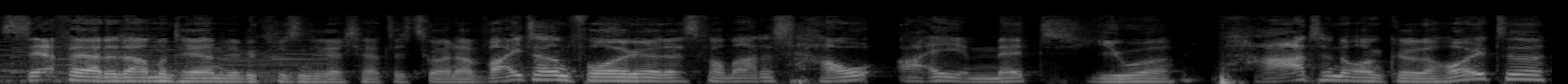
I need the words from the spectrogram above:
Sehr verehrte Damen und Herren, wir begrüßen Sie recht herzlich zu einer weiteren Folge des Formates How I Met Your Patenonkel. Heute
